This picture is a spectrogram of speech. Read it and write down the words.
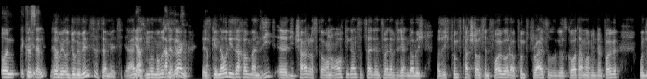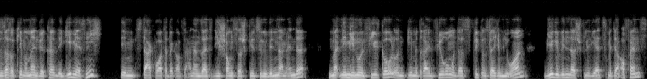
und der Christian, ja, Tobi, und du gewinnst es damit. Ja, Ja, das man muss ja sagen. Das ist genau die Sache. Man sieht, äh, die Chargers scoren auch die ganze Zeit in der zweiten Halbzeit. Die hatten, glaube ich, was ich, fünf Touchdowns in Folge oder fünf Drives, wo sie gescored haben, auf jeden Fall in Folge. Und du sagst, okay, Moment, wir können, wir geben jetzt nicht dem Star Quarterback auf der anderen Seite die Chance, das Spiel zu gewinnen am Ende. Ma- Nehmen hier nur ein Field Goal und gehen mit drei in Führung und das fliegt uns gleich um die Ohren. Wir gewinnen das Spiel jetzt mit der Offense.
